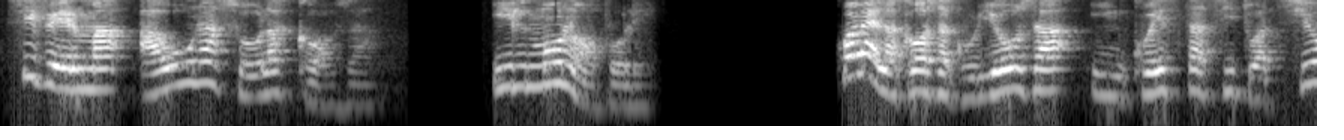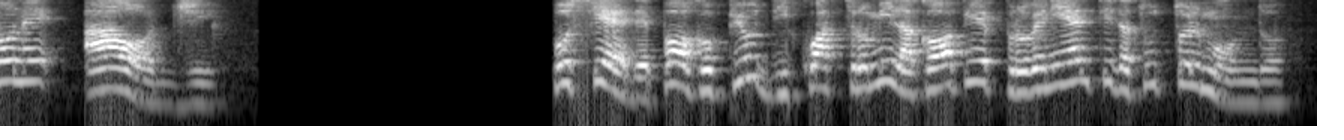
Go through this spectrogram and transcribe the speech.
si ferma a una sola cosa, il Monopoli. Qual è la cosa curiosa in questa situazione a oggi? Possiede poco più di 4.000 copie provenienti da tutto il mondo.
